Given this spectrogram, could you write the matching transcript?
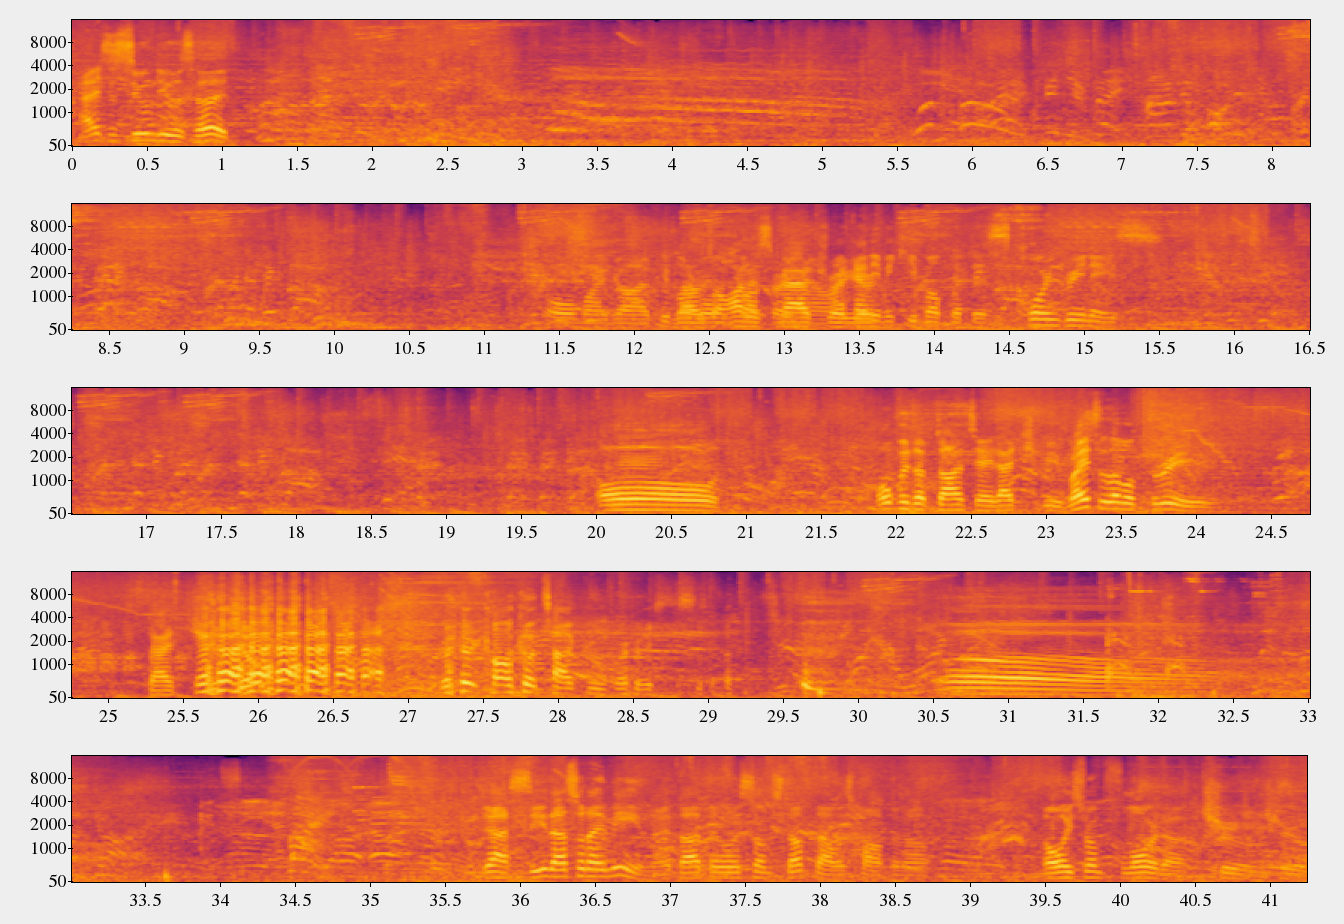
I just assumed he was hood. Oh my god, people That are was honest match now. right I can't even keep up with this. Corn Green Ace. Oh. Opens up Dante. That should be right to level three. That. Call Kotaku first. oh. Yeah, see, that's what I mean. I thought there was some stuff that was popping up. Oh, he's from Florida. True, true.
